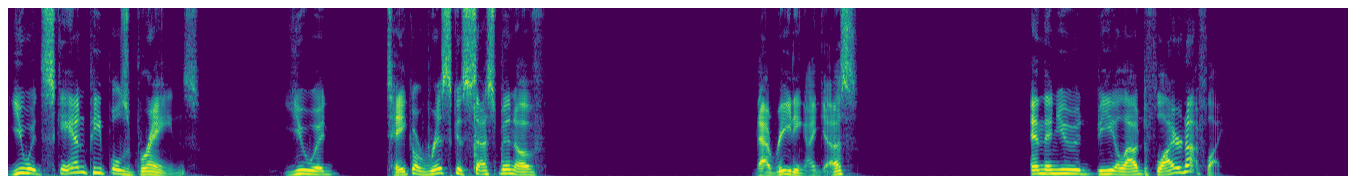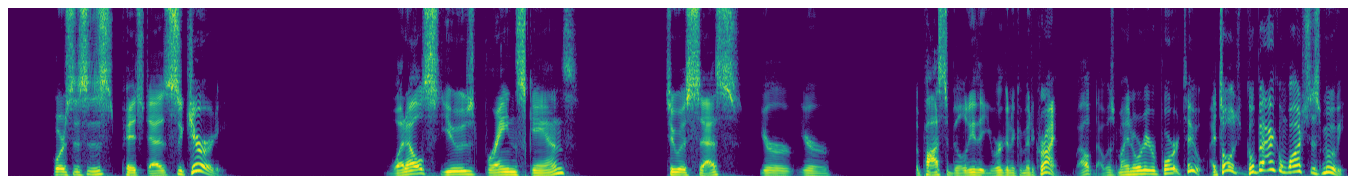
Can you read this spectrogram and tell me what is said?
you would scan people's brains, you would take a risk assessment of that reading, I guess, and then you would be allowed to fly or not fly. Of course, this is pitched as security. What else used brain scans to assess your your the possibility that you were going to commit a crime? Well, that was Minority Report too. I told you, go back and watch this movie.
